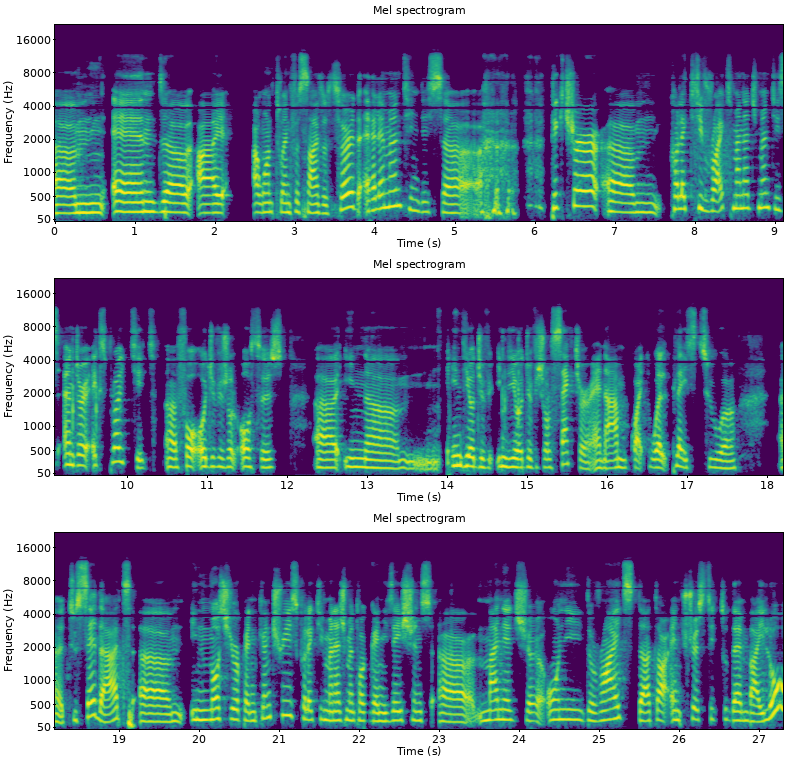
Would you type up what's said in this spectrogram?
Um, and uh, I, I want to emphasize a third element in this uh, picture. Um, collective rights management is underexploited uh, for audiovisual authors uh, in, um, in, the audio, in the audiovisual sector, and I'm quite well placed to, uh, uh, to say that. Um, in most European countries, collective management organizations uh, manage only the rights that are entrusted to them by law.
